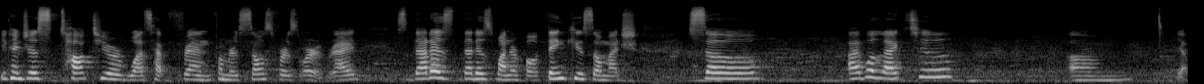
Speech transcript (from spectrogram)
you can just talk to your WhatsApp friend from your Salesforce org, right? So that is that is wonderful. Thank you so much. So I would like to um, yeah.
